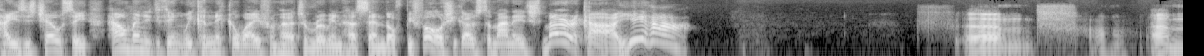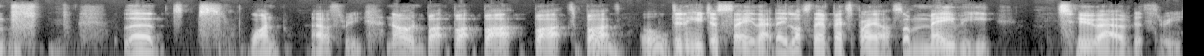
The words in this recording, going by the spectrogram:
Hayes' Chelsea, how many do you think we can nick away from her to ruin her send off before she goes to manage America? Yeehaw! Um, oh, um, uh, one out of three. No, but but but but but Oh, didn't you just say that they lost their best player? So maybe two out of the three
